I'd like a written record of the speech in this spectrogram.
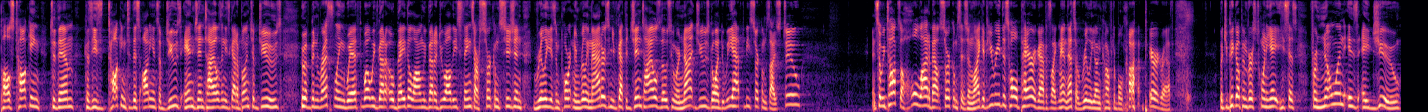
Paul's talking to them because he's talking to this audience of Jews and Gentiles, and he's got a bunch of Jews who have been wrestling with, well, we've got to obey the law and we've got to do all these things. Our circumcision really is important and really matters. And you've got the Gentiles, those who are not Jews, going, do we have to be circumcised too? And so he talks a whole lot about circumcision. Like if you read this whole paragraph, it's like, man, that's a really uncomfortable paragraph. But you pick up in verse 28, he says, For no one is a Jew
